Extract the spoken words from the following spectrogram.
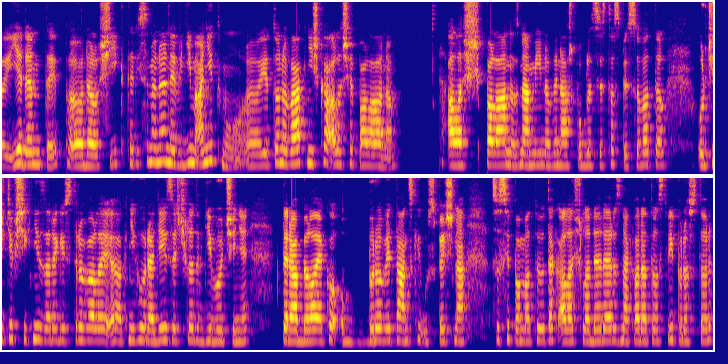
jeden tip uh, další, který se jmenuje Nevidím ani tmu. Uh, je to nová knížka Aleše Palána. Aleš Palán, známý novinář, publicista, spisovatel, určitě všichni zaregistrovali eh, knihu Raději zečlet v divočině, která byla jako obrovitánsky úspěšná. Co si pamatuju, tak Aleš Lederer z nakladatelství Prostor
